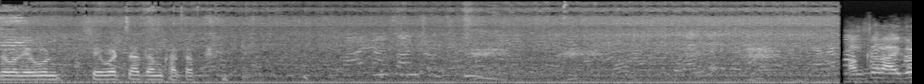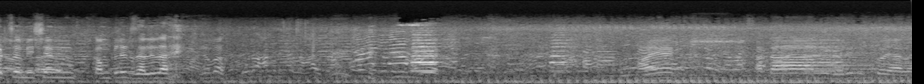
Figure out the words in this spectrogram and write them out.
जवळ येऊन शेवटचा दम खातात. आमचं रायगडचं मिशन कंप्लीट झालेलं आहे. आहे आता मी घरी निघतो यायला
